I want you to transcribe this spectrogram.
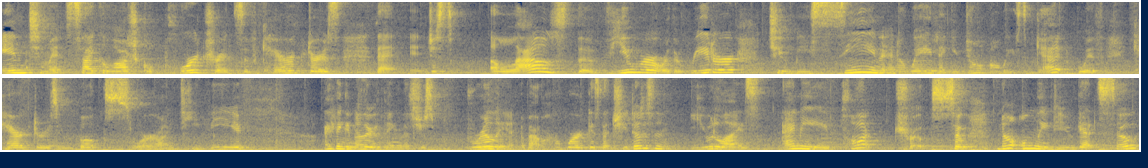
intimate psychological portraits of characters that just allows the viewer or the reader to be seen in a way that you don't always get with characters in books or on TV. I think another thing that's just brilliant about her work is that she doesn't utilize any plot tropes. So not only do you get so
